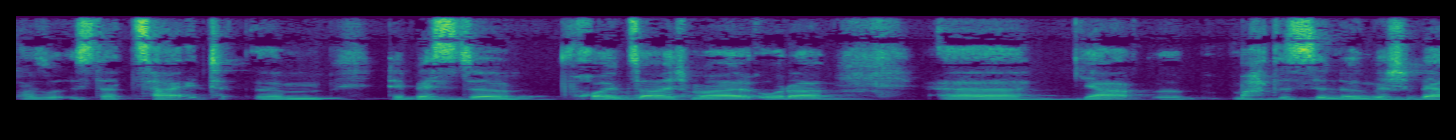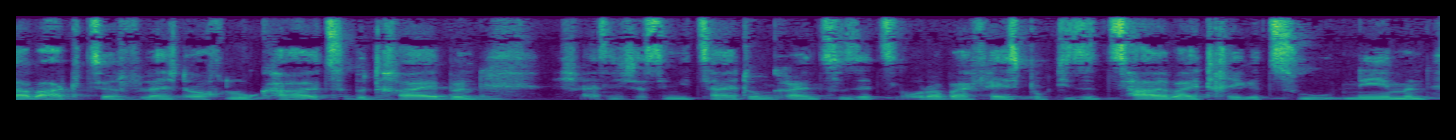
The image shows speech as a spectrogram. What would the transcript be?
Also ist da Zeit ähm, der beste Freund, sage ich mal, oder äh, ja, macht es Sinn, irgendwelche Werbeaktionen vielleicht auch lokal zu betreiben? Ich weiß nicht, das in die Zeitung reinzusetzen oder bei Facebook diese Zahlbeiträge zu nehmen.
